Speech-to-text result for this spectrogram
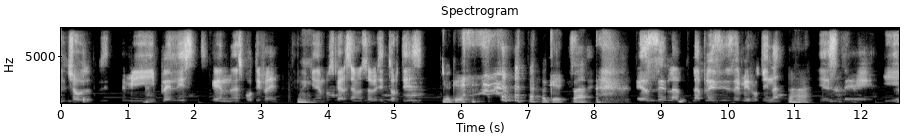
el show. Mi playlist en Spotify, si me quieren buscar, se llama Suavecito Ortiz. Ok. ok. Va. Es la, la playlist de mi rutina. Ajá. Y este, y,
